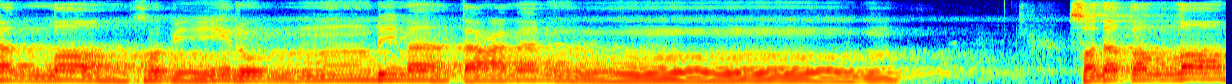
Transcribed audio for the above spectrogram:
الله خبير بما تعملون صدق الله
